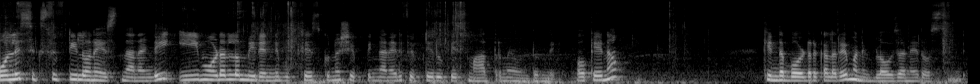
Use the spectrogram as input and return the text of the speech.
ఓన్లీ సిక్స్ ఫిఫ్టీలోనే ఇస్తున్నానండి. ఈ మోడల్లో మీరు ఎన్ని బుక్ చేసుకున్న షిప్పింగ్ అనేది ఫిఫ్టీ రూపీస్ మాత్రమే ఉంటుంది. ఓకేనా? కింద బోర్డర్ కలరే మనకి బ్లౌజ్ అనేది వస్తుంది.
